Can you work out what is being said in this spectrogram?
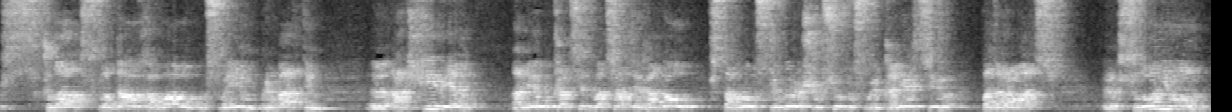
складаў, хаваў у сваім прыватным архіве, але ў канцы 20-х гадоў Ставроўскі вырашыў всю ту сваю калекцыю падараваць слоніму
